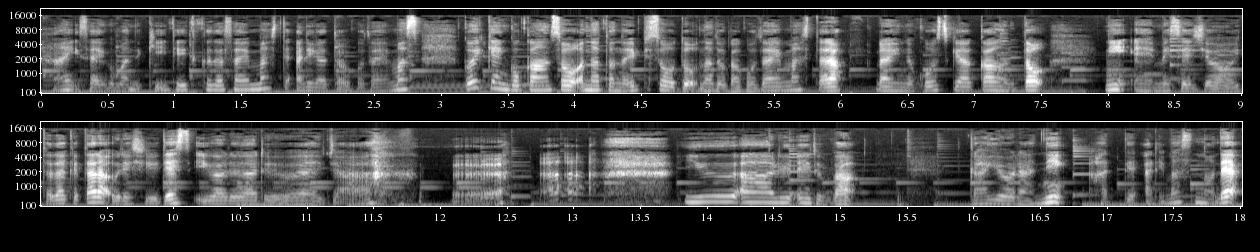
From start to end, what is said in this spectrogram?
はい、最後まで聞いていてくださいましてありがとうございます。ご意見ご感想、あなたのエピソードなどがございましたら、LINE の公式アカウントに、え、メッセージをいただけたら嬉しいです。URL じゃあ URL は概要欄に貼ってありますので、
